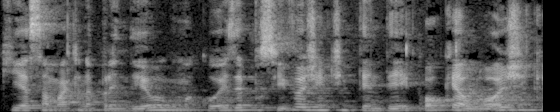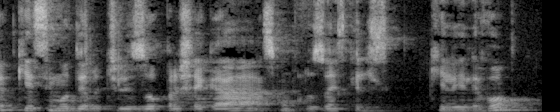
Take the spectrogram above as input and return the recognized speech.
que essa máquina aprendeu alguma coisa, é possível a gente entender qual é a lógica que esse modelo utilizou para chegar às conclusões que ele, que ele levou?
